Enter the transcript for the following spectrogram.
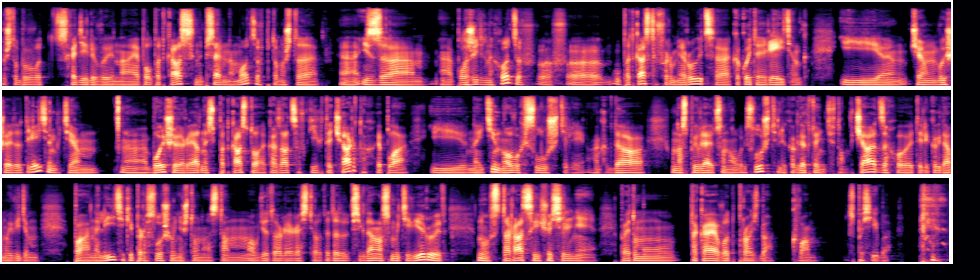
чтобы вот сходили вы на Apple Podcasts и написали нам отзыв, потому что э, из-за э, положительных отзывов э, у подкаста формируется какой-то рейтинг. И чем выше этот рейтинг, тем Э, больше вероятность подкасту оказаться в каких-то чартах Apple и найти новых слушателей. А когда у нас появляются новые слушатели, когда кто-нибудь там в чат заходит, или когда мы видим по аналитике прослушивания, что у нас там аудитория растет, это всегда нас мотивирует ну, стараться еще сильнее. Поэтому такая вот просьба к вам. Спасибо.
